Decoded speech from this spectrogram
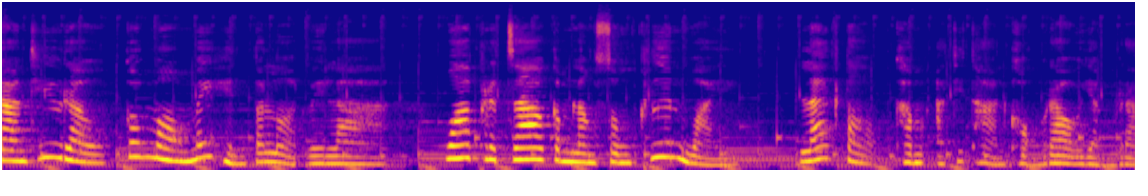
การที่เราก็มองไม่เห็นตลอดเวลา ว่าพระเจ้ากำลังทรงเคลื่อนไหว และตอบคำอธิษฐานของเราอย่างไร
